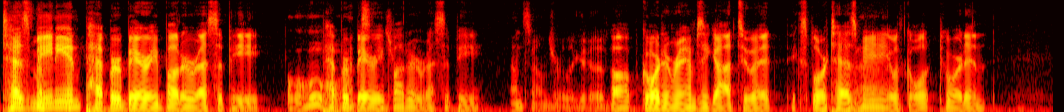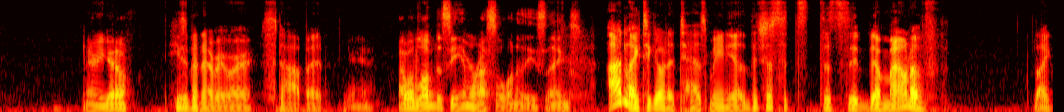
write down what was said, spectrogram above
Tasmanian pepperberry butter recipe. Oh, Pepperberry butter recipe. That sounds really good. Oh, Gordon Ramsay got to it. Explore Tasmania with Gordon. There you go. He's been everywhere. Stop it. Yeah, I would love to see him wrestle one of these things. I'd like to go to Tasmania. It's just it's, it's the amount of like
